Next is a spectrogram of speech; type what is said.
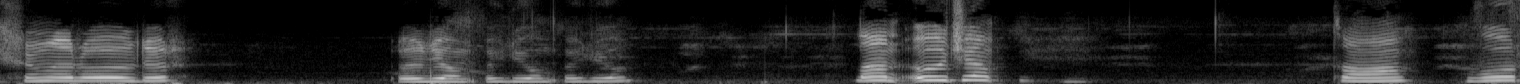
Şunları öldür. Ölüyorum, ölüyorum, ölüyorum. Lan öleceğim. Tamam. Vur.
